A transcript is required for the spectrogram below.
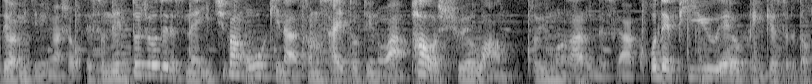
では見てみましょう。でそのネット上でですね一番大きなそのサイトというのはパオ学王というものがあるんですがここで PUA を勉強すると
